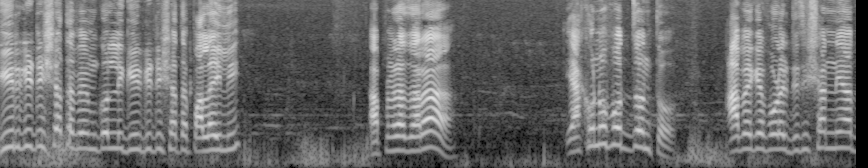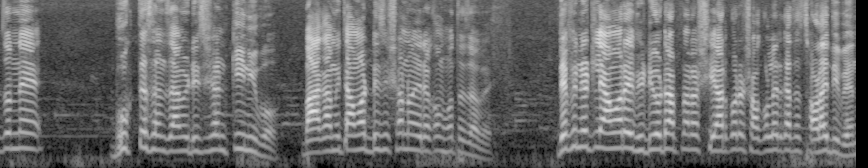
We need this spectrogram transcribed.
গিরগিটির সাথে প্রেম করলি, গিরগিটির সাথে পালাইলি। আপনারা যারা এখনও পর্যন্ত আবেগে পড়ে ডিসিশন নেওয়ার জন্য ভুগতেছেন যে আমি ডিসিশন কি নিব বা আগামীতে আমার ডিসিশনও এরকম হতে যাবে ডেফিনেটলি আমার এই ভিডিওটা আপনারা শেয়ার করে সকলের কাছে ছড়াই দিবেন।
